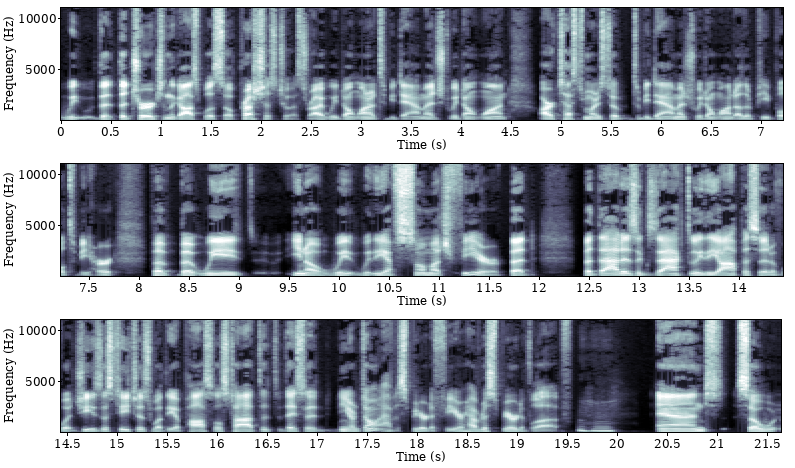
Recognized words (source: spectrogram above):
we the, the church and the gospel is so precious to us, right? We don't want it to be damaged. We don't want our testimonies to, to be damaged. We don't want other people to be hurt. But but we you know we we have so much fear, but but that is exactly the opposite of what Jesus teaches, what the apostles taught. They said, you know, don't have a spirit of fear, have a spirit of love. Mm-hmm. And so,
